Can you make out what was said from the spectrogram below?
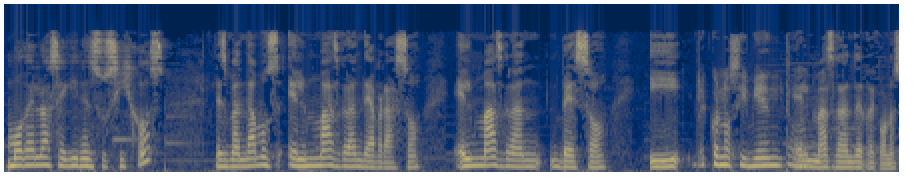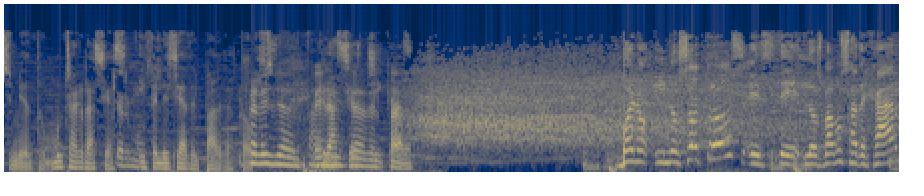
modelo a seguir en sus hijos. Les mandamos el más grande abrazo, el más gran beso y Reconocimiento. el más grande reconocimiento. Muchas gracias y feliz día del Padre a todos. Feliz Día del Padre. Gracias, Día del chicas. Padre. Bueno, y nosotros este, los vamos a dejar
